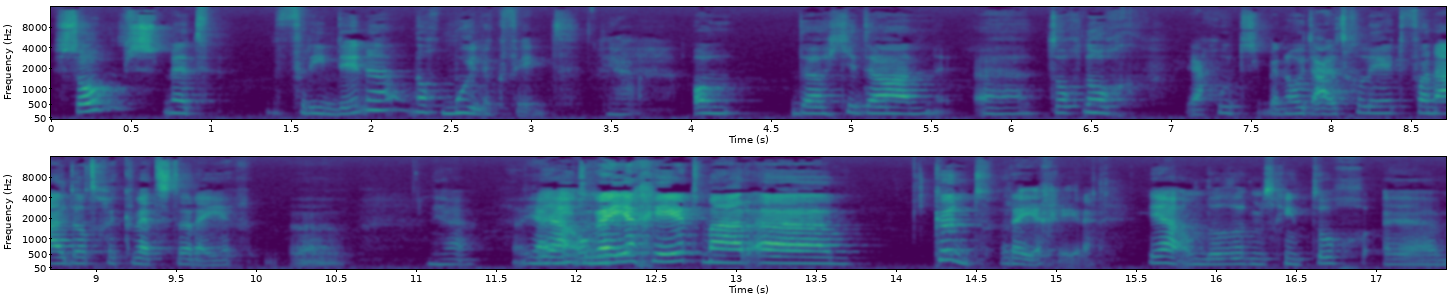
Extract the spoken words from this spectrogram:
soms met vriendinnen nog moeilijk vind. Ja. Omdat je dan toch nog, ja goed, ik ben nooit uitgeleerd vanuit dat gekwetste reageren. Ja. ja, Ja, niet om- reageert, maar kunt reageren. Ja, omdat het misschien toch ehm,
